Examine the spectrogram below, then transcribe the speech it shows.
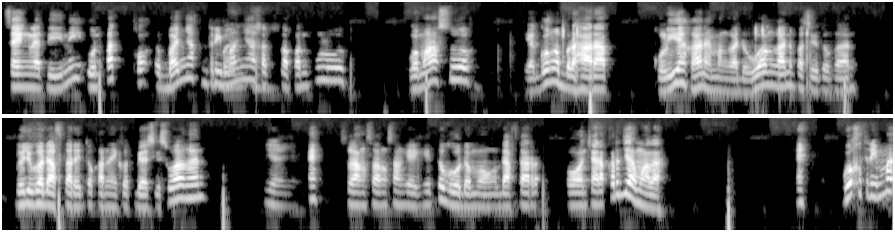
Saya ngeliat di ini Unpad kok banyak terimanya Banyak. 180. Gua masuk. Ya gua nggak berharap kuliah kan, emang gak ada uang kan pas itu kan. Gue juga daftar itu karena ikut beasiswa kan. Iya, iya. eh selang-selang kayak gitu gue udah mau daftar wawancara kerja malah gue keterima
